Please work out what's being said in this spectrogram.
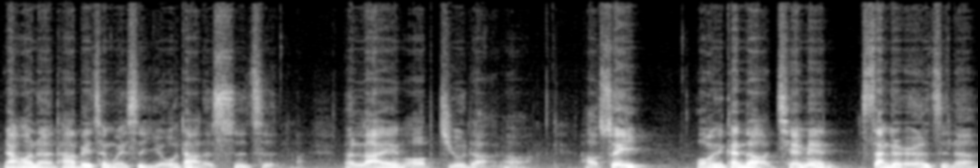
然后呢，他被称为是犹大的狮子，The Lion of Judah 啊。好，所以我们就看到前面三个儿子呢，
